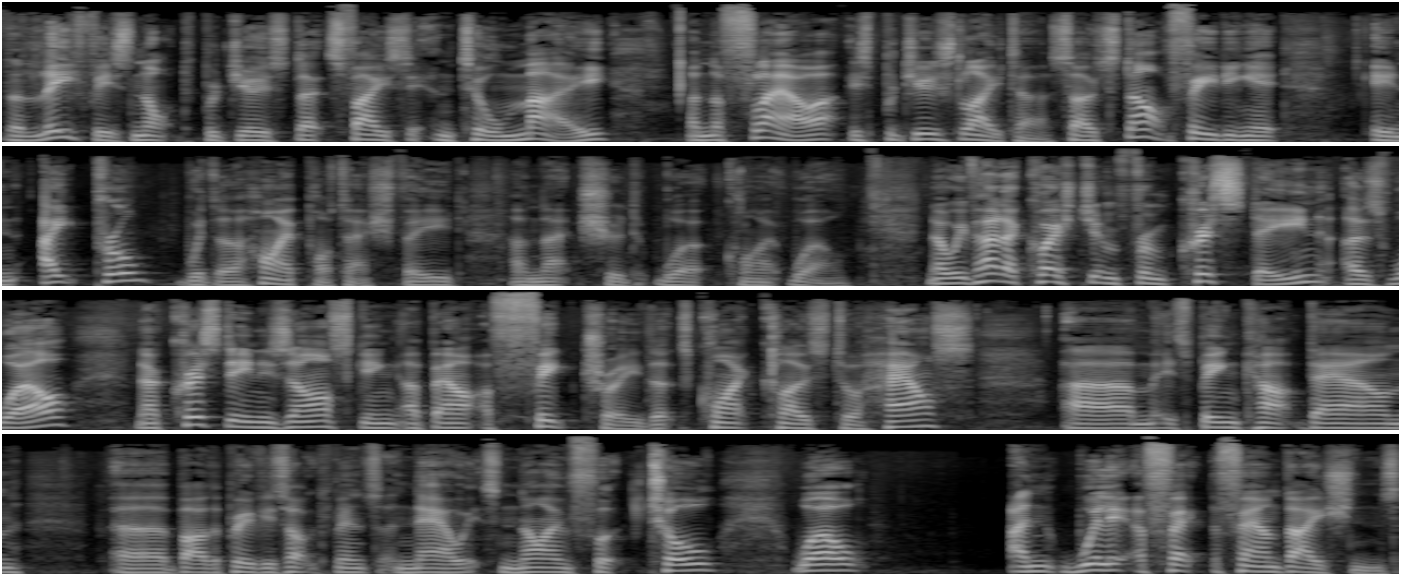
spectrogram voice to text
the leaf is not produced, let's face it, until May, and the flower is produced later. So start feeding it in April with a high potash feed, and that should work quite well. Now, we've had a question from Christine as well. Now, Christine is asking about a fig tree that's quite close to a house. Um, it's been cut down uh, by the previous occupants, and now it's nine foot tall. Well, and will it affect the foundations?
